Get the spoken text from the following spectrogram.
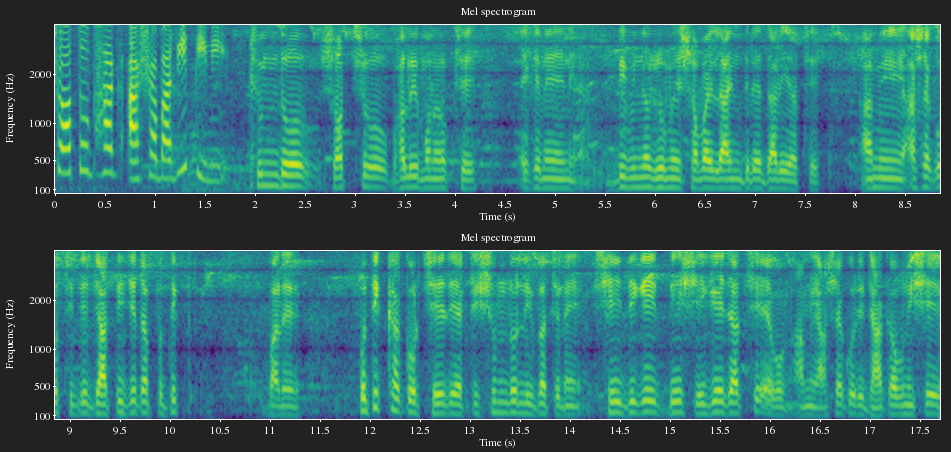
শতভাগ আশাবাদী তিনি। সুন্দর, স্বচ্ছ, ভালোই মনে হচ্ছে। এখানে বিভিন্ন রুমে সবাই লাইন ধরে দাঁড়িয়ে আছে। আমি আশা করছি যে জাতি যেটা প্রতীক মানে প্রতীক্ষা করছে যে একটি সুন্দর নির্বাচনে সেই দিকেই দেশ এগিয়ে যাচ্ছে এবং আমি আশা করি ঢাকা উনিশের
